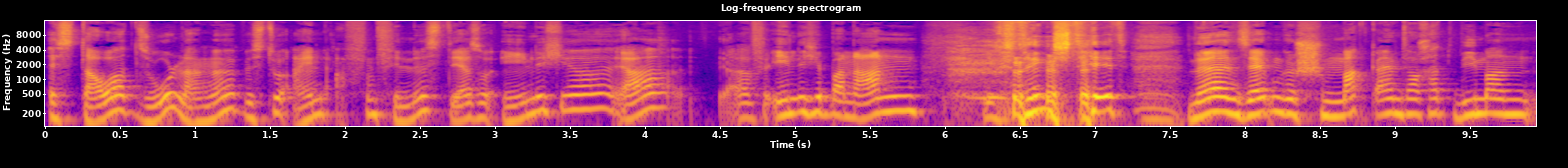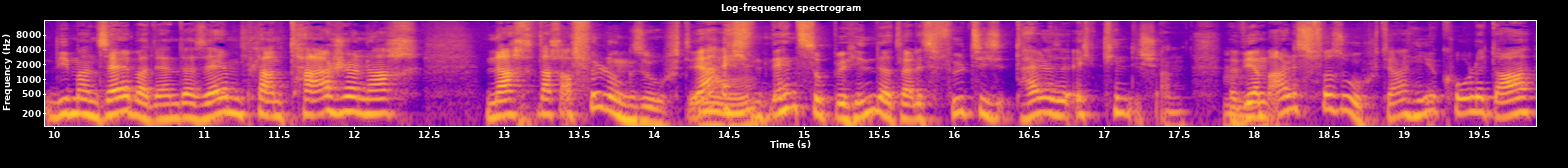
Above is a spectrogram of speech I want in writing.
es dauert so lange, bis du einen Affen findest, der so ähnliche, ja, auf ähnliche Bananen Ding steht, ne, denselben Geschmack einfach hat, wie man, wie man selber, der in derselben Plantage nach, nach, nach Erfüllung sucht. Ja, ich nenne es so behindert, weil es fühlt sich teilweise echt kindisch an. Weil wir haben alles versucht, ja, hier Kohle, da,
